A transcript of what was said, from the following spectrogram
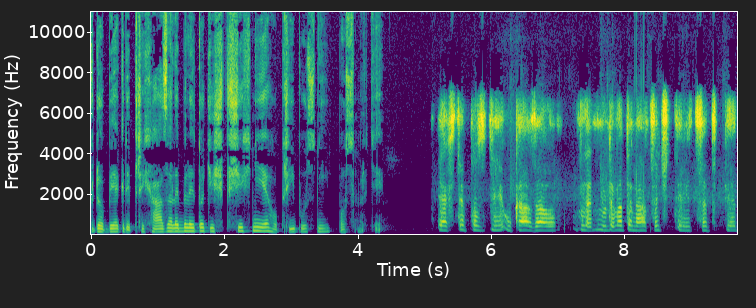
V době, kdy přicházeli, byli totiž všichni jeho příbuzní po smrti. Jak jste později ukázal, v lednu 1945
